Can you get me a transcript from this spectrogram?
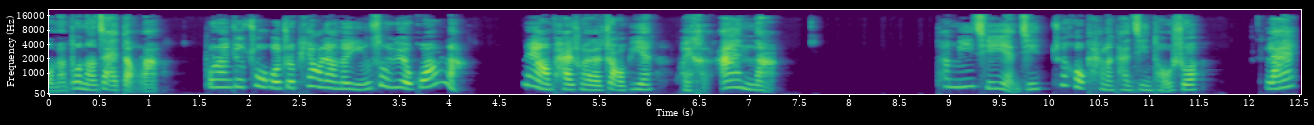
我们不能再等了，不然就错过这漂亮的银色月光了。那样拍出来的照片会很暗呐。他眯起眼睛，最后看了看镜头，说：“来，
